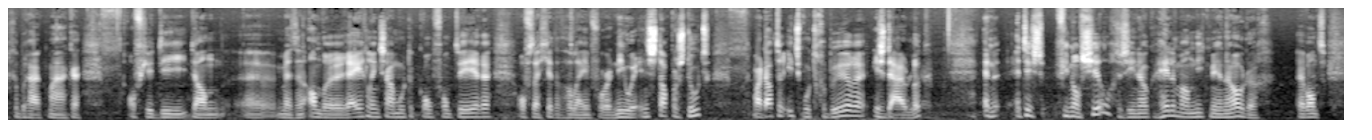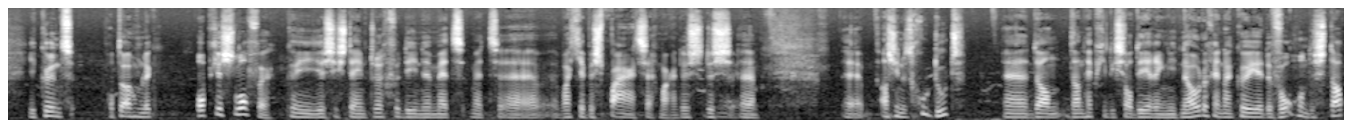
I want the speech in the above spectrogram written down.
gebruik maken, of je die dan uh, met een andere regeling zou moeten confronteren. Of dat je dat alleen voor nieuwe instappers doet. Maar dat er iets moet gebeuren is duidelijk. En het is financieel gezien ook helemaal niet meer nodig. Uh, want je kunt op het ogenblik op je sloffen kun je je systeem terugverdienen met, met uh, wat je bespaart, zeg maar. Dus, dus als je het goed doet, dan, dan heb je die saldering niet nodig. En dan kun je de volgende stap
